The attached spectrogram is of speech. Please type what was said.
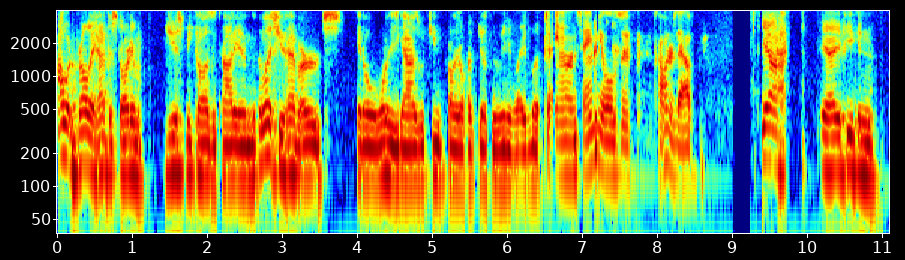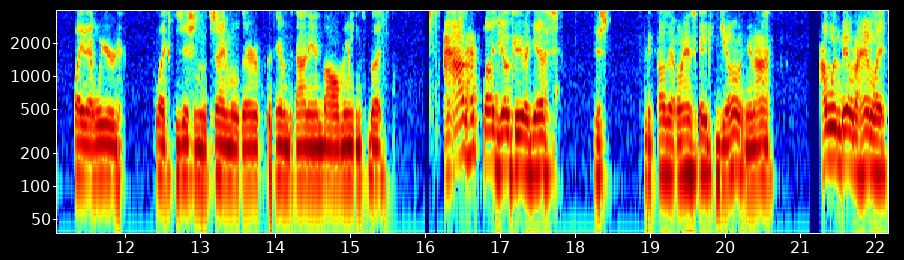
I would probably have to start him just because of tight end, unless you have Ertz, Kittle, one of these guys, which you probably don't have Njoku anyway. But Jaylen Samuels if Conner's out. Yeah, yeah. If you can play that weird flex position with Samuels there. Put him in the tight end by all means. But I, would have to play Njoku, I guess, just because that landscape's junk, and I I wouldn't be able to handle it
